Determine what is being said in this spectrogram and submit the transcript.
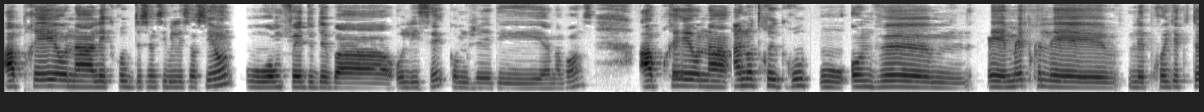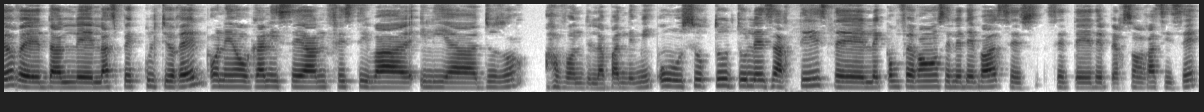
Après, on a les groupes de sensibilisation où on fait du débat au lycée, comme j'ai dit en avance. Après, on a un autre groupe où on veut euh, mettre les, projecteurs dans l'aspect culturel. On est organisé un festival il y a deux ans avant de la pandémie, où surtout tous les artistes, les conférences et les débats, c'était des personnes racisées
